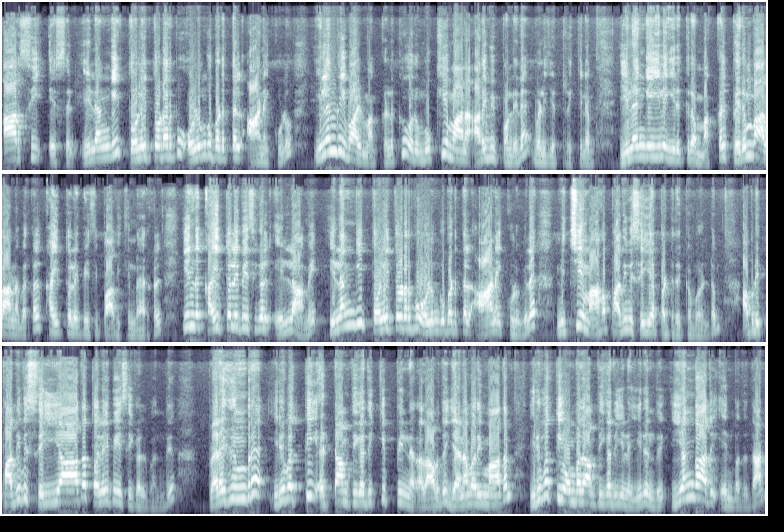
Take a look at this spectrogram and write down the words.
ஐஆர்சிஎஸ்எல் இலங்கை தொலைத்தொடர்பு ஒழுங்குபடுத்தல் ஆணைக்குழு இலங்கை வாழ் மக்களுக்கு ஒரு முக்கியமான அறிவிப்பொன்றினை வெளியிட்டிருக்கிறது இலங்கையில் இருக்கிற மக்கள் பெரும்பாலானவர்கள் கைத்தொலைபேசி பாவிக்கின்றார்கள். இந்த கைத்தொலைபேசிகள் எல்லாமே இலங்கை தொலைத்தொடர்பு ஒழுங்குபடுத்தல் ஆணைக்குழுவில் நிச்சயமாக பதிவு செய்யப்பட்டிருக்க வேண்டும். அப்படி பதிவு செய்யாத தொலைபேசிகள் வந்து வருகின்ற இருபத்தி எட்டாம் திகதிக்கு பின்னர் அதாவது ஜனவரி மாதம் இருபத்தி ஒன்பதாம் திகதியில் இருந்து இயங்காது என்பதுதான்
